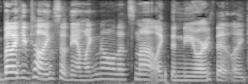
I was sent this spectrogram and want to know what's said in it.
but I keep telling Sydney, I'm like, no, that's not like the New York that like.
